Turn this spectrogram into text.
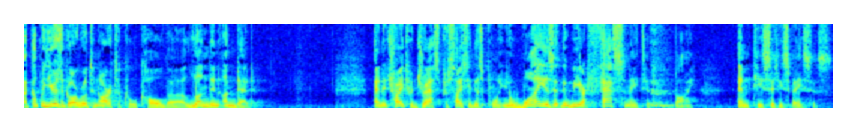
a couple years ago, I wrote an article called uh, London Undead. And it tried to address precisely this point. You know, why is it that we are fascinated by empty city spaces?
